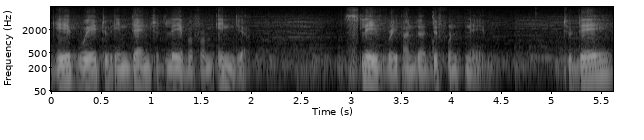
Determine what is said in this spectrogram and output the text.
gave way to indentured labor from India. Slavery under a different name. Today,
